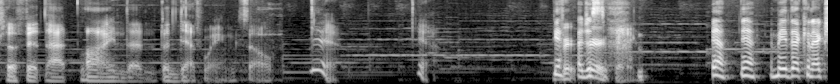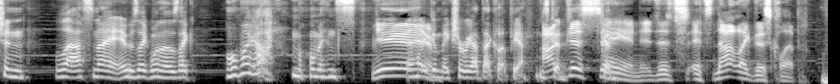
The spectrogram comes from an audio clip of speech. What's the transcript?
to fit that line than, than Deathwing? So. Yeah, Ver- I just- very fitting. Yeah, yeah. I made that connection last night. It was like one of those like, oh my god moments. Yeah. I had to go make sure we got that clip. Yeah. I'm good. just Good. saying, it's it's not like this clip. The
